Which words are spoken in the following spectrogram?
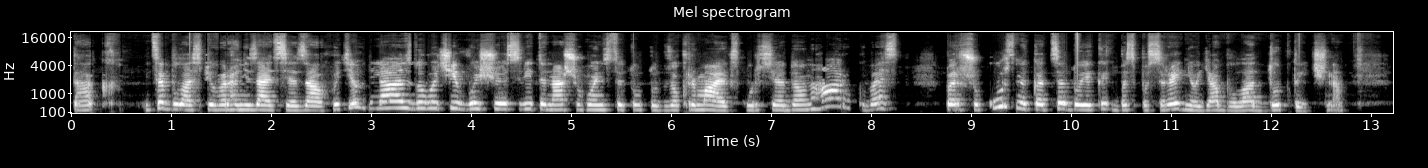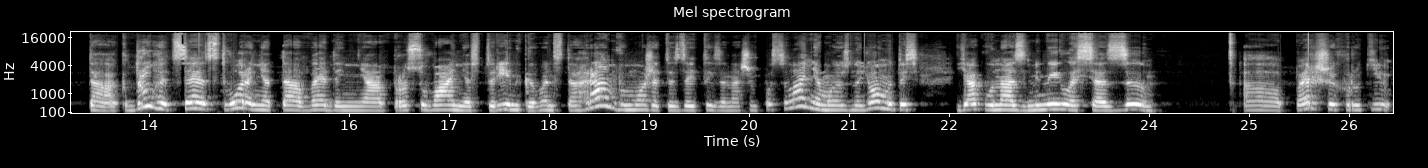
Так, і це була співорганізація заходів для здобувачів вищої освіти нашого інституту, зокрема, екскурсія до ангару, квест першокурсника, це до яких безпосередньо я була дотична. Так, друге, це створення та ведення просування сторінки в інстаграм. Ви можете зайти за нашим посиланням і ознайомитись, як вона змінилася з а, перших років,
